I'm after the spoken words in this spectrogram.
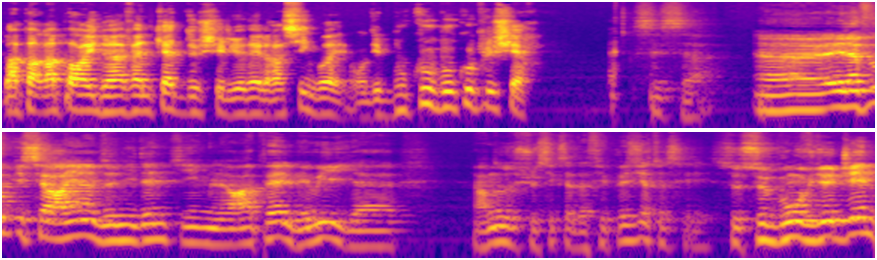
Bah, par rapport à une 1,24 de chez Lionel Racing, ouais, on est beaucoup, beaucoup plus cher. C'est ça. Euh, et l'info qui sert à rien, Denis Den qui me le rappelle, mais oui, il y a Arnaud, je sais que ça t'a fait plaisir, toi, c'est ce, bon vieux James,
